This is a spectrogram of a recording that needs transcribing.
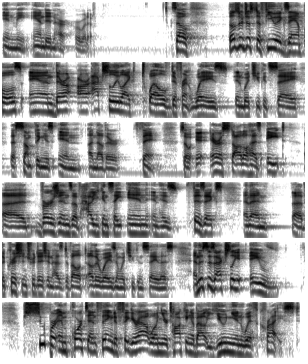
in me and in her, or whatever. So, those are just a few examples, and there are actually like 12 different ways in which you could say that something is in another thing. So, Aristotle has eight uh, versions of how you can say in in his physics, and then uh, the Christian tradition has developed other ways in which you can say this. And this is actually a super important thing to figure out when you're talking about union with Christ,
